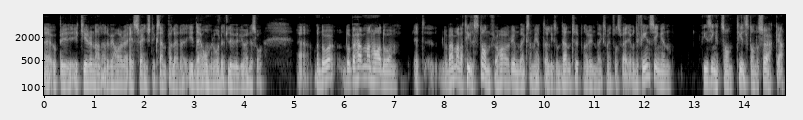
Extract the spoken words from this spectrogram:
eh, uppe i, Kiruna där vi har Esrange till exempel, eller i det området, Luleå eller så. Ehm, men då, då behöver man ha då ett, då behöver man ha tillstånd för att ha rymdverksamhet, eller liksom den typen av rymdverksamhet från Sverige. Och det finns, ingen, finns inget sådant tillstånd att söka.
